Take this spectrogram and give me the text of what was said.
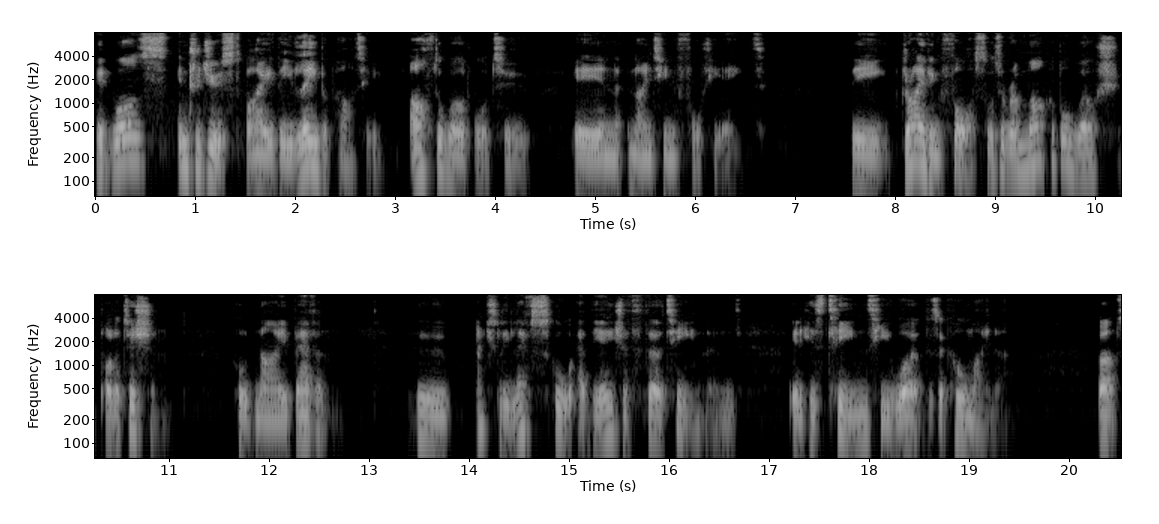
It was introduced by the Labour Party after World War II in 1948. The driving force was a remarkable Welsh politician called Nye Bevan, who actually left school at the age of 13 and in his teens he worked as a coal miner but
